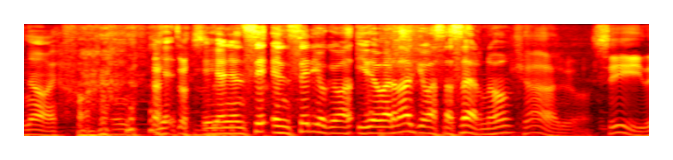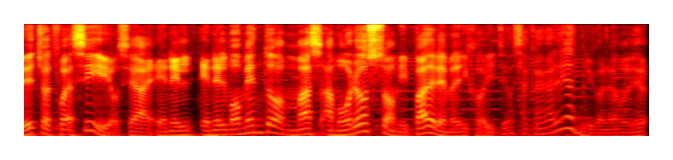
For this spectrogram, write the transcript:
No, y, Entonces- y en, se- en serio que va- y de verdad qué vas a hacer, ¿no? Claro, sí, de hecho fue así. O sea, en el, en el momento más amoroso, mi padre me dijo, y te vas a cagar de hambre con la música".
